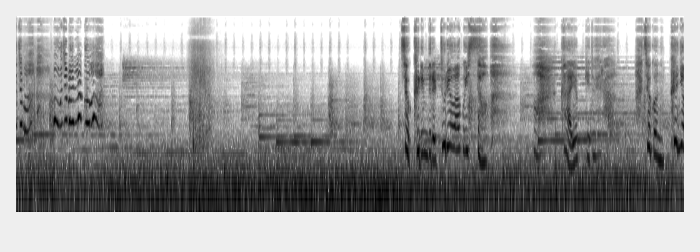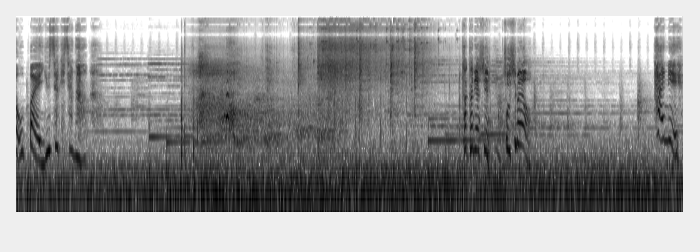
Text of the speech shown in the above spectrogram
오지 마! 오지 말라고! 저 그림들을 두려워하고 있어. 아, 가엾기도 해라. 저건 그녀 오빠의 유적이잖아. 카카니아 씨, 조심해요. 하니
